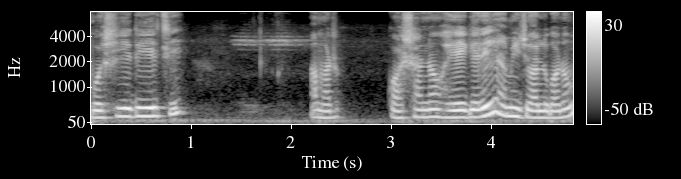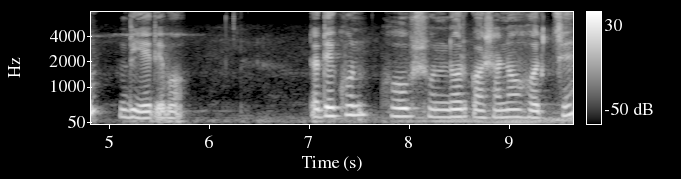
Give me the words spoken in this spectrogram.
বসিয়ে দিয়েছি। আমার কষানো হয়ে গেলেই আমি জল গরম দিয়ে দেব। তা দেখুন, খুব সুন্দর কষানো হচ্ছে।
